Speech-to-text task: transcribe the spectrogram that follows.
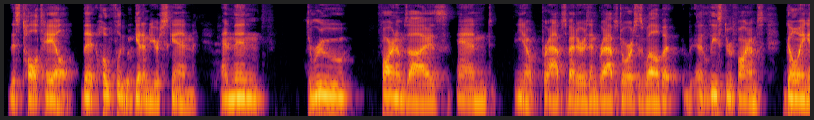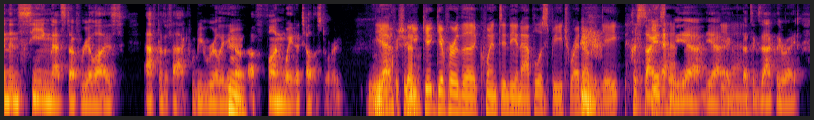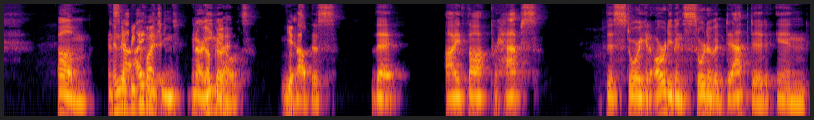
this tall tale that hopefully would get under your skin and then through Farnham's eyes and you know perhaps Vetter's and perhaps Doris as well, but at least through Farnham's going and then seeing that stuff realized after the fact would be really a, a fun way to tell the story. yeah, for sure then- you gi- give her the quint indianapolis speech right out of the gate Precisely, yeah, yeah, Yeah. that's exactly right. Um, and, And Scott, be I que- mentioned in our Oh, emails yes. about this that I thought perhaps this story had already been sort of adapted in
